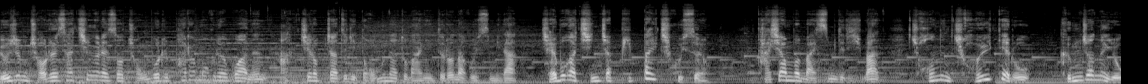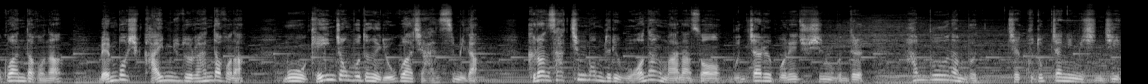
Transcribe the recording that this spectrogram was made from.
요즘 저를 사칭을 해서 정보를 팔아먹으려고 하는 악질업자들이 너무나도 많이 늘어나고 있습니다. 제보가 진짜 빗발치고 있어요. 다시 한번 말씀드리지만 저는 절대로 금전을 요구한다거나 멤버십 가입 유도를 한다거나 뭐 개인정보 등을 요구하지 않습니다. 그런 사칭범들이 워낙 많아서 문자를 보내주시는 분들 한 분 한 분 제 구독자님이신지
